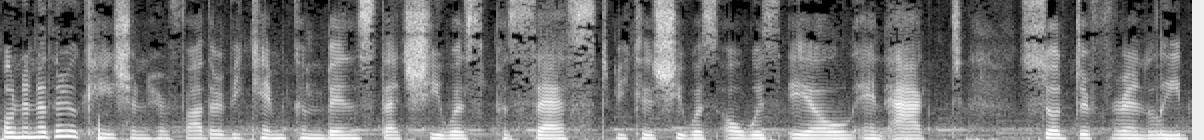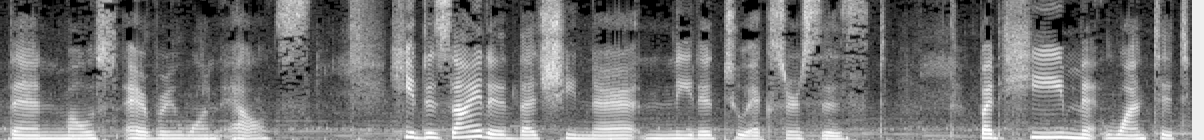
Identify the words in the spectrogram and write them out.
On another occasion, her father became convinced that she was possessed because she was always ill and act so differently than most everyone else. He decided that she ne- needed to exorcist, but he wanted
